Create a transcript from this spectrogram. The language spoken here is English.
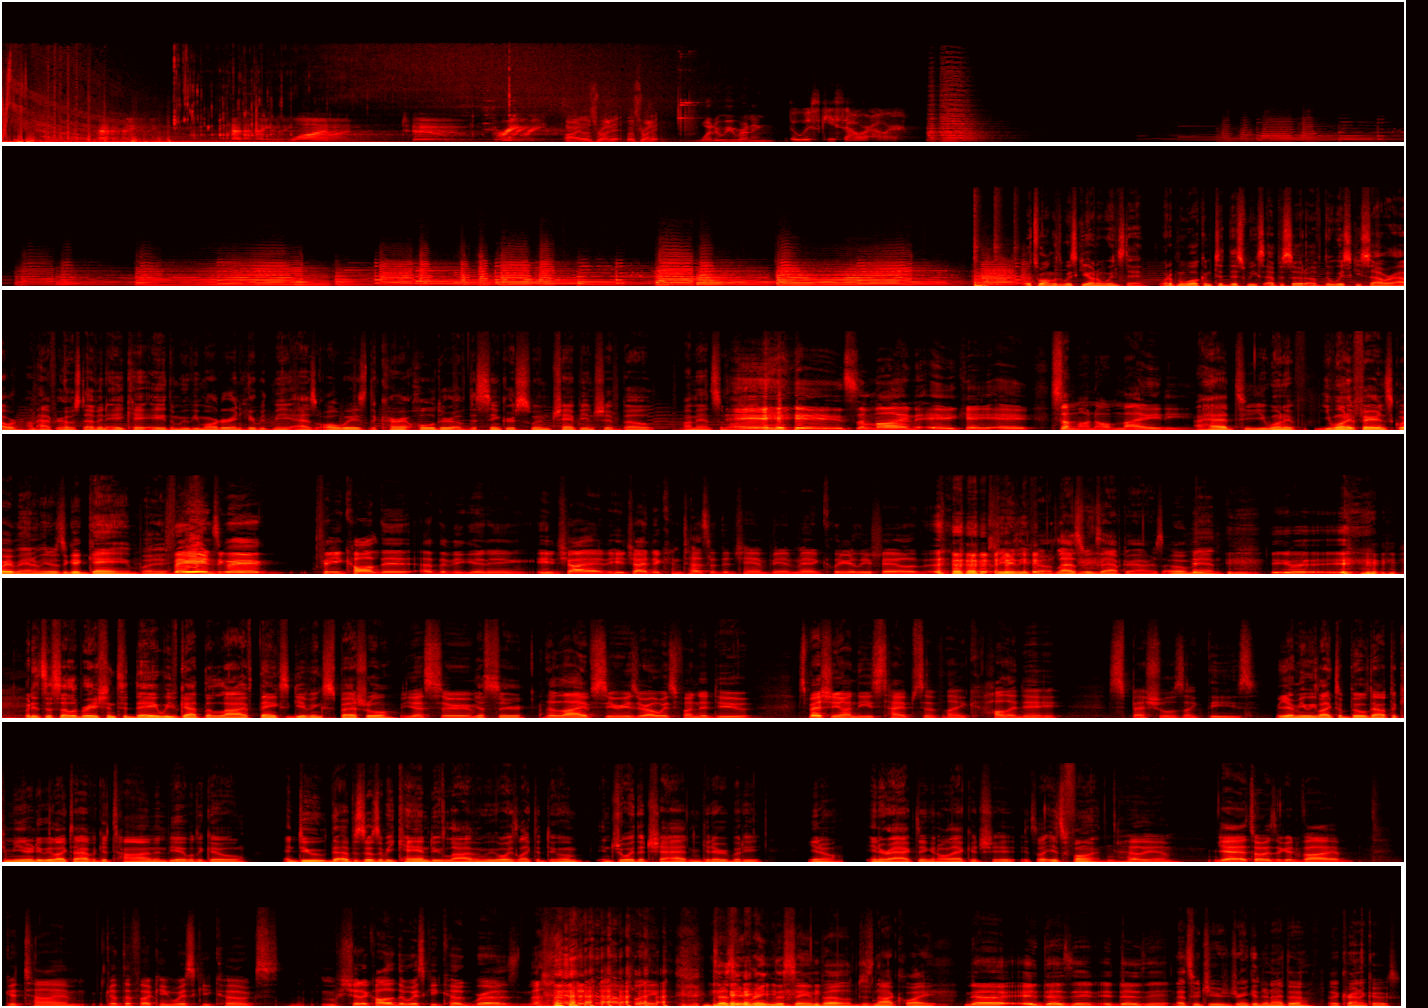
Testing. Testing. One, two, three. All right, let's run it. Let's run it. What are we running? The Whiskey Sour Hour. What's wrong with whiskey on a Wednesday? What up and welcome to this week's episode of the Whiskey Sour Hour. I'm half your host Evan, aka the Movie Martyr, and here with me, as always, the current holder of the Sink or Swim Championship belt, my man Saman. Hey, Saman, aka Saman Almighty. I had to. You won it. You won it fair and square, man. I mean, it was a good game, but Fair and square pre-called it at the beginning. He tried. He tried to contest with the champion. Man, clearly failed. clearly failed. Last week's after hours. Oh man. But it's a celebration today. We've got the live Thanksgiving special. yes, sir. Yes, sir. The live series are always fun to do, especially on these types of like holiday specials like these. Yeah, I mean, we like to build out the community. We like to have a good time and be able to go and do the episodes that we can do live. And we always like to do them, enjoy the chat and get everybody, you know, interacting and all that good shit. It's like, it's fun. Mm, hell yeah. Yeah, it's always a good vibe. Good time. Got the fucking whiskey cokes. Should have called it the whiskey coke bros. no, Doesn't ring the same bell, just not quite. No, it doesn't. It doesn't. That's what you're drinking tonight, though? The Crown of Cokes?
